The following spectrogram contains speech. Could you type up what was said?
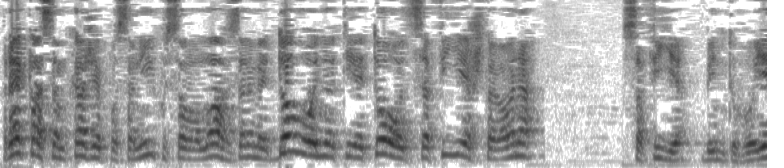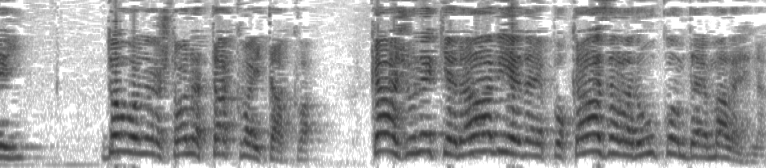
Rekla sam, kaže poslaniku sallallahu alaihi wasallame dovoljno ti je to od Safije što je ona Safija bintu Hojeji dovoljno je što ona takva i takva. Kažu neke ravije da je pokazala rukom da je malehna.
